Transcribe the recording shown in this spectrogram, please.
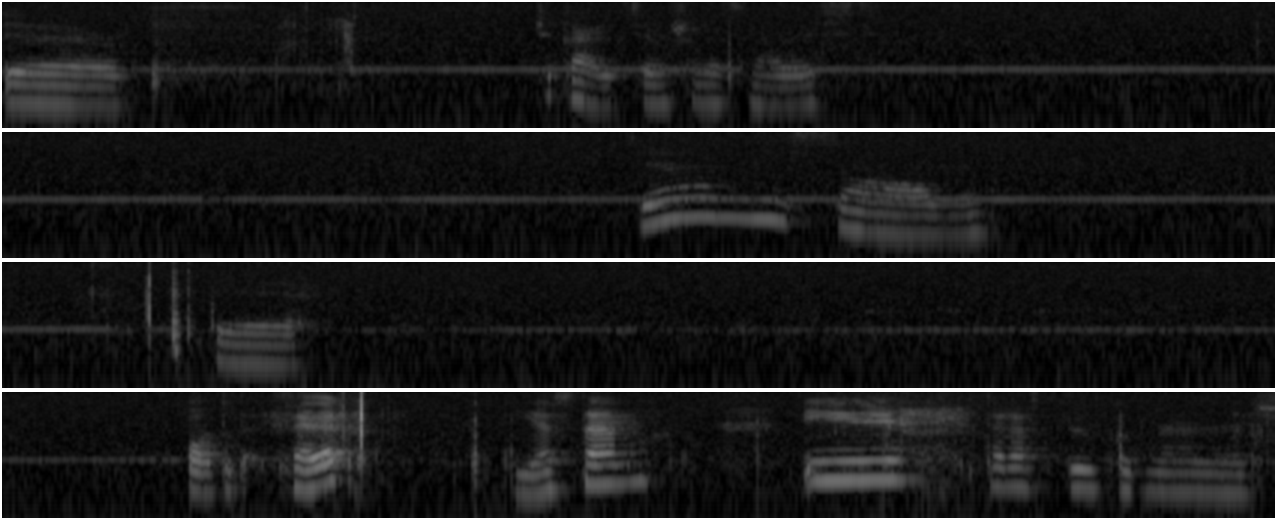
Yy... Czekajcie, muszę was znaleźć. Gdzie oni są? Yy... O, tutaj Felek. Jestem. I teraz tylko znaleźć.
